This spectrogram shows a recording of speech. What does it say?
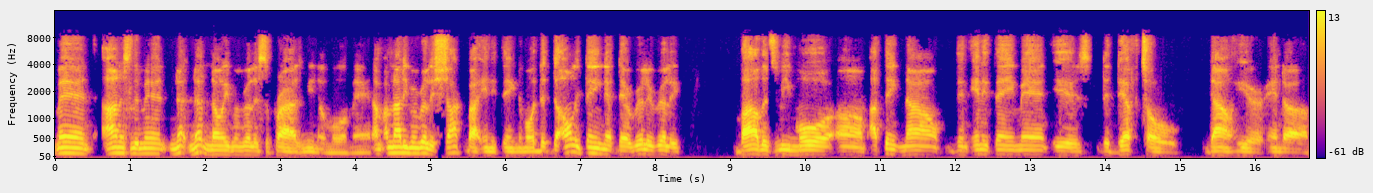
man. Honestly, man, nothing, nothing don't even really surprise me no more, man. I'm, I'm not even really shocked by anything no more. The, the only thing that that really, really bothers me more, um, I think now than anything, man, is the death toll down here in uh,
